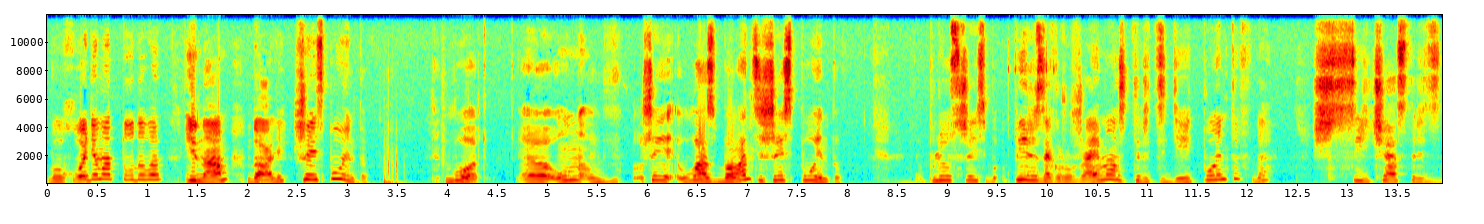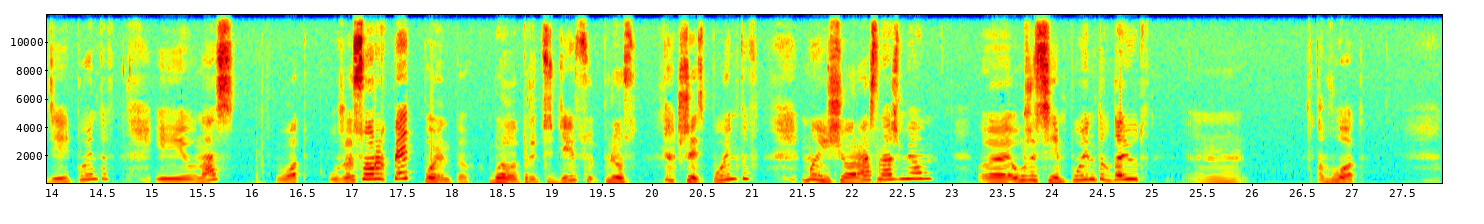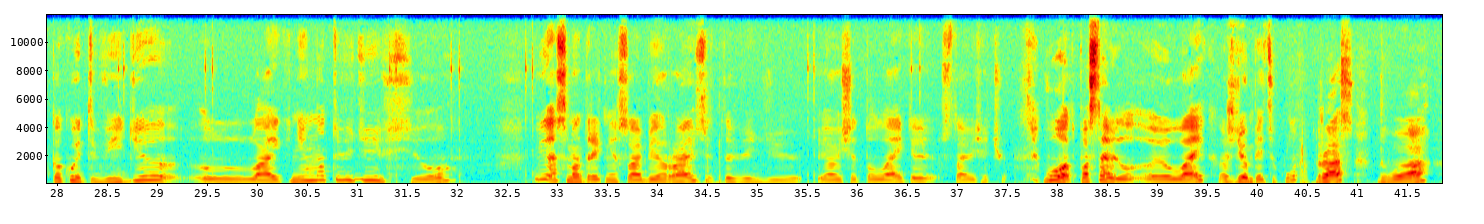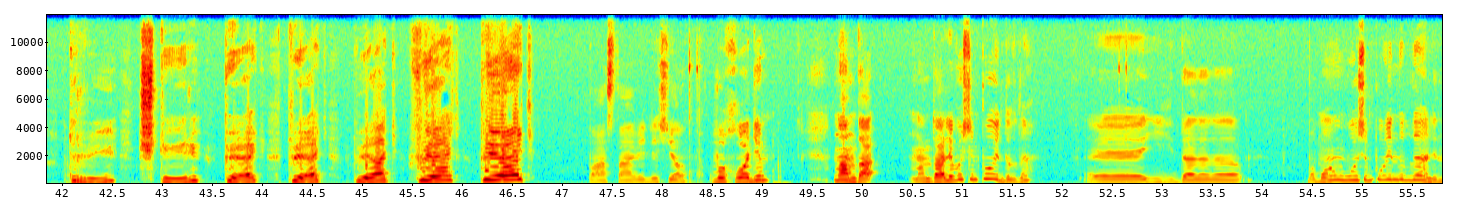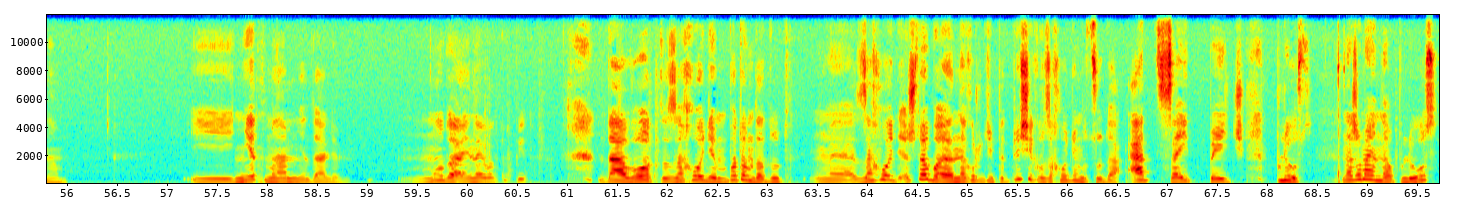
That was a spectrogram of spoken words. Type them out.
Выходим оттуда. И нам дали 6 поинтов. Вот. Э, он, 6, у вас в балансе 6 поинтов. Плюс 6. Перезагружаем. У нас 39 поинтов, да? Сейчас 39 поинтов. И у нас, вот, уже 45 поинтов. Было 39 плюс 6 поинтов. Мы еще раз нажмем. Э, уже 7 поинтов дают. Вот какое-то видео, лайкнем это видео и все. Я смотреть не собираюсь это видео. Я вообще-то лайки ставить хочу. Вот, поставил э, лайк. Ждем 5 секунд. Раз, два, три, четыре, пять, пять, пять, пять, пять. Поставили, все. Выходим. Нам, да, нам дали 8 поинтов, да? Э, да-да-да. По-моему, 8 поинтов дали нам. И нет, нам не дали. Ну да, иногда тупит. Да, вот, заходим, потом дадут. Э, заходим, чтобы накрутить подписчиков, заходим вот сюда. Add site page. Плюс. Нажимаем на плюс.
